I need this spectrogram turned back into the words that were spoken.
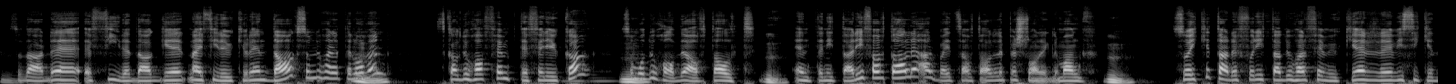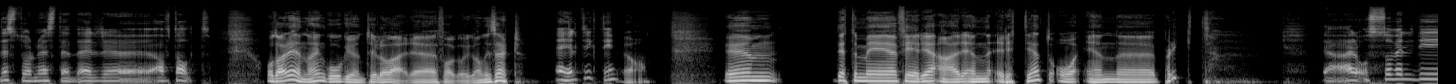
Mm. Så da er det eh, fire, dager, nei, fire uker og en dag som du har etter loven. loven. Skal du ha femte ferieuka, så Mm. må du ha det avtalt. Enten i tariffavtale, arbeidsavtale eller personalreglement. Mm. Så ikke ta det for gitt at du har fem uker eh, hvis ikke det står noen steder eh, avtalt. Og da er det enda en god grunn til å være fagorganisert. Det er helt riktig. Ja. Um, dette med ferie er en rettighet og en uh, plikt. Det er også veldig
